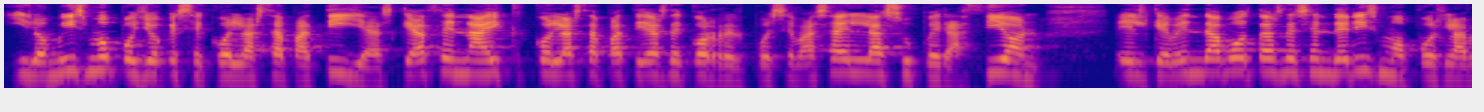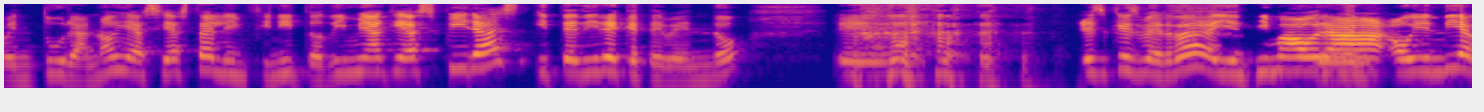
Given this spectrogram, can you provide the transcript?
Y lo mismo, pues yo que sé, con las zapatillas. ¿Qué hace Nike con las zapatillas de correr? Pues se basa en la superación. El que venda botas de senderismo, pues la aventura, ¿no? Y así hasta el infinito. Dime a qué aspiras y te diré que te vendo. Eh, es que es verdad. Y encima ahora, hoy en día,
